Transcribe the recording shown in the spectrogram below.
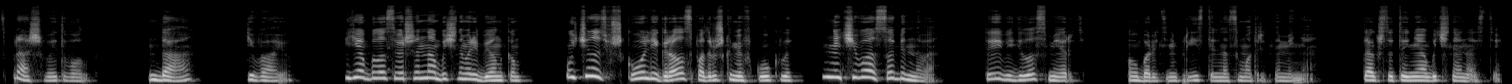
спрашивает волк. «Да», киваю. «Я была совершенно обычным ребенком. Училась в школе, играла с подружками в куклы. Ничего особенного. Ты видела смерть». Оборотень пристально смотрит на меня. «Так что ты необычная Настя.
